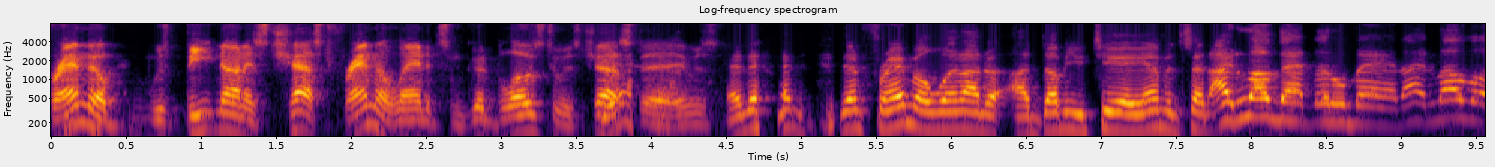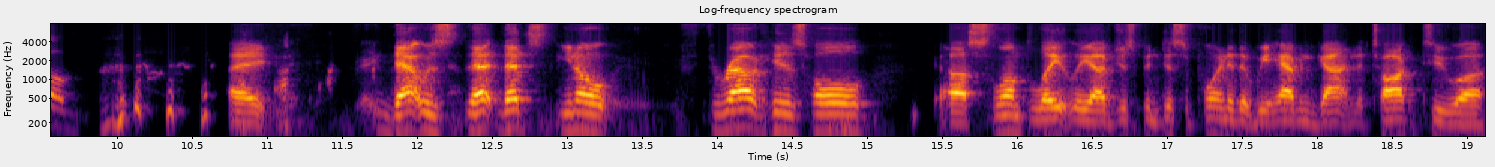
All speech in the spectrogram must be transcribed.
Franmil was beating on his chest. Franmil landed some good blows to his chest. Yeah. Uh, it was and then, then Franmil went on a, a, WTAM and said, "I love that little man. I love him." I, that was that. That's you know throughout his whole uh, slump lately, I've just been disappointed that we haven't gotten to talk to uh,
